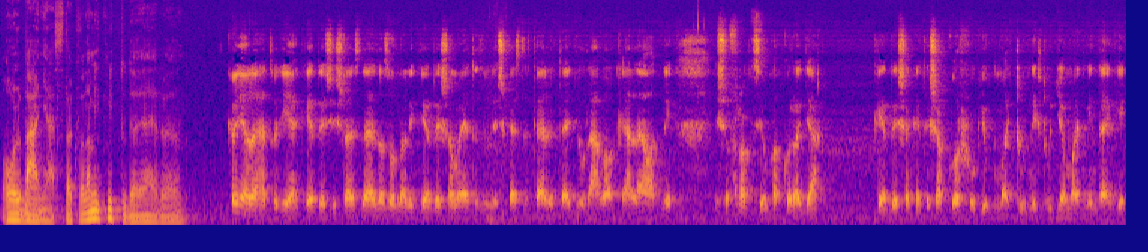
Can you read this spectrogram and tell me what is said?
ahol bányáztak valamit. Mit tud erről? Könnyen lehet, hogy ilyen kérdés is lesz, de ez azonnali kérdés, amelyet az ülés kezdete előtt egy órával kell leadni, és a frakciók akkor adják kérdéseket, és akkor fogjuk majd tudni, tudja majd mindenki,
